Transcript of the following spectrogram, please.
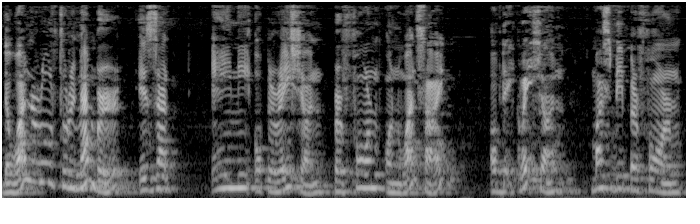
The one rule to remember is that any operation performed on one side of the equation must be performed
